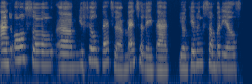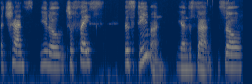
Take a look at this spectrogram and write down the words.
and also um, you feel better mentally that you're giving somebody else a chance you know to face this demon you understand so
